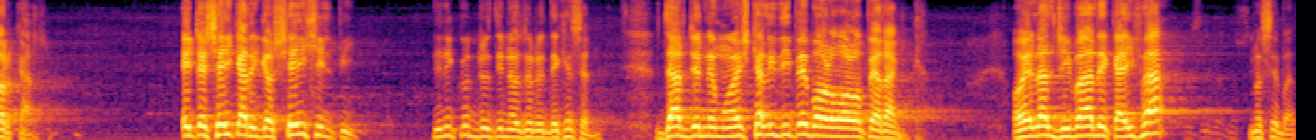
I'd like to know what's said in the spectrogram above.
দরকার। এইটা সেই কারিগর, সেই শিল্পী। তিনি কুদরতি নজরে দেখেছেন। যার জন্য মহেশখালী দ্বীপে বড় বড় প্যারাক। অয়লাল জিবালে কাইফা নসেবাত।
